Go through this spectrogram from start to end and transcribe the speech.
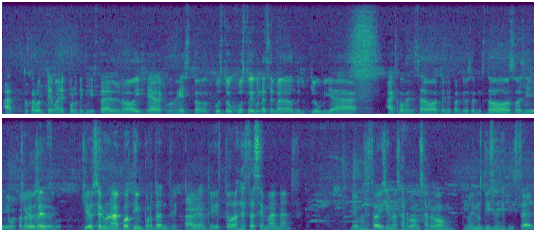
a tocar un tema de Sporting Cristal, ¿no? Y sea con esto, justo, justo en una semana donde el club ya ha comenzado a tener partidos amistosos y digamos Quiero fútbol. quiero hacer una cota importante. A. Durante todas estas semanas le hemos estado diciendo a Sardón, Sardón, no hay noticias de cristal,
